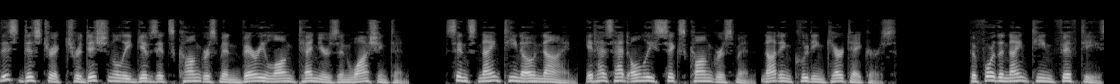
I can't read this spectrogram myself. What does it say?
This district traditionally gives its congressmen very long tenures in Washington. Since 1909, it has had only six congressmen not including caretakers. Before the 1950s,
